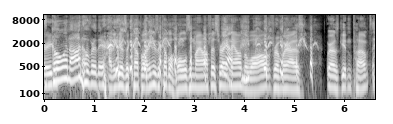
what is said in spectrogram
blaring. going on over there? I think there's a couple. I think there's a couple holes in my office right Yeah. now on the wall from where I was where I was getting pumped.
